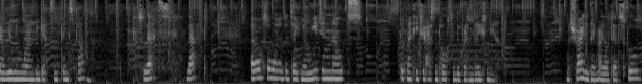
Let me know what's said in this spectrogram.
I really wanted to get some things done so that's that I also wanted to take Norwegian notes but my teacher hasn't posted the presentation yet I was trying to take my notes at school,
